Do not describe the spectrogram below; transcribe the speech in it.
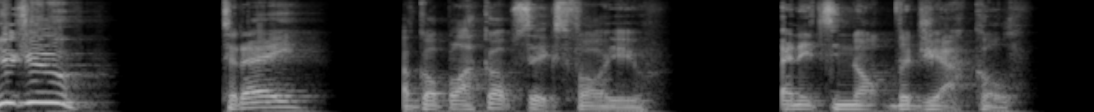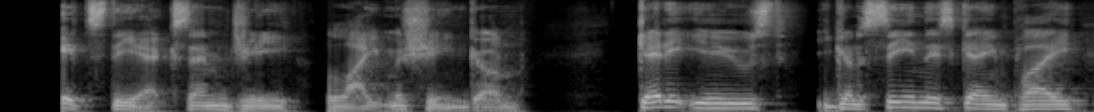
YouTube! Today, I've got Black Ops 6 for you. And it's not the Jackal. It's the XMG light machine gun. Get it used. You're going to see in this gameplay.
